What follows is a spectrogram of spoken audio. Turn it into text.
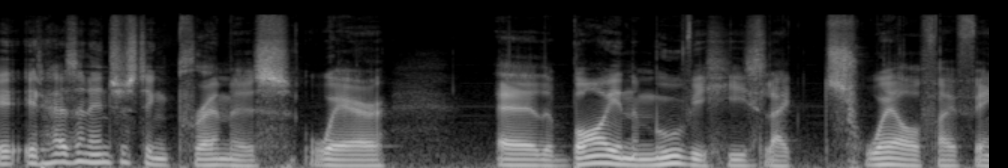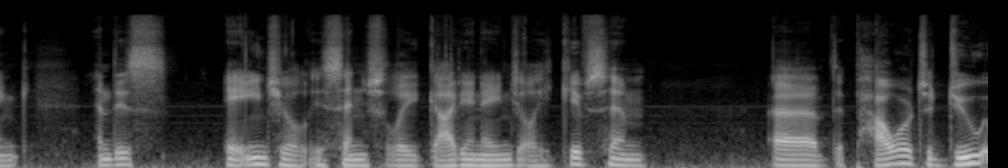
it, it has an interesting premise where uh, the boy in the movie, he's like 12, I think, and this angel, essentially, guardian angel, he gives him uh, the power to do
